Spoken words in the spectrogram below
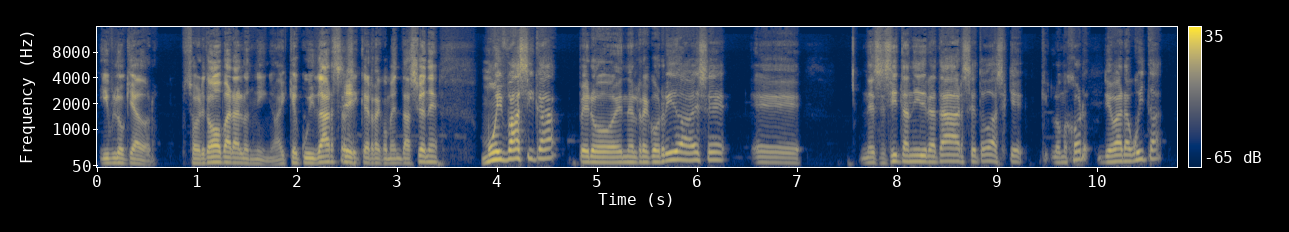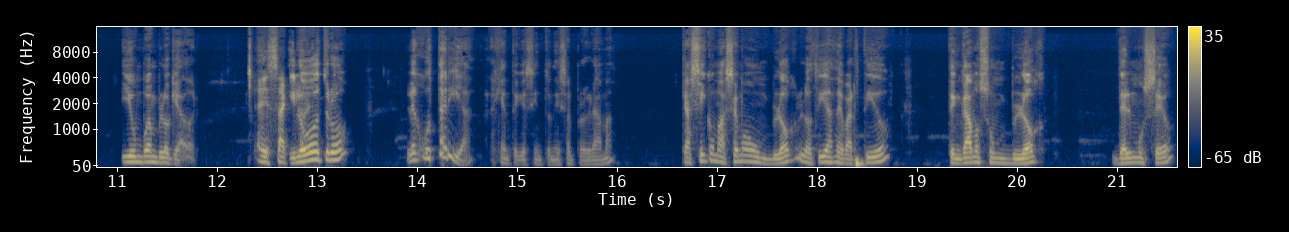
y bloqueador, sobre todo para los niños. Hay que cuidarse, así que recomendaciones muy básicas, pero en el recorrido a veces eh, necesitan hidratarse, todo, así que lo mejor, llevar agüita y un buen bloqueador. Exacto. Y lo otro, ¿les gustaría a la gente que sintoniza el programa que así como hacemos un blog los días de partido, tengamos un blog del museo,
